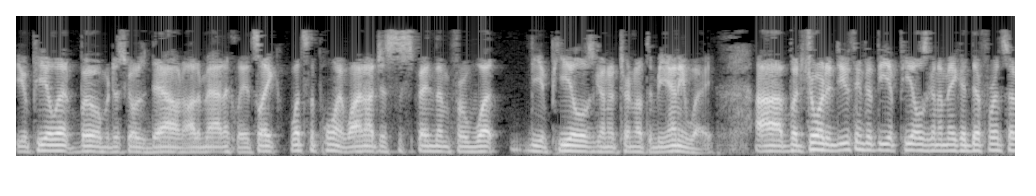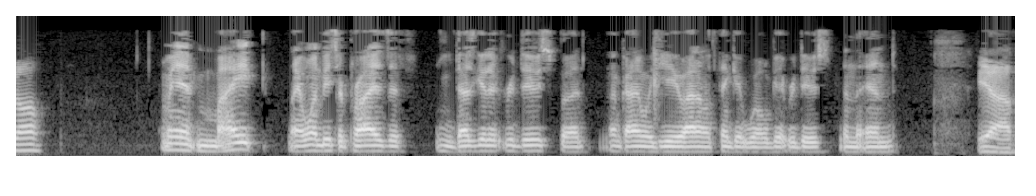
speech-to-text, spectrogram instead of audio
You appeal it, boom, it just goes down automatically. It's like, what's the point? Why not just suspend them for what the appeal is going to turn out to be anyway? Uh, but Jordan, do you think that the appeal is going to make a difference at all? I mean, it might. I wouldn't be surprised if he does get it reduced, but I'm kind of with you. I don't think it will get reduced in the end. Yeah.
